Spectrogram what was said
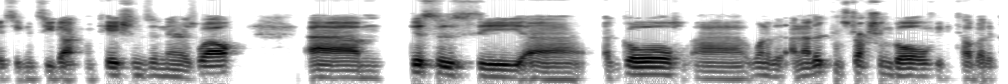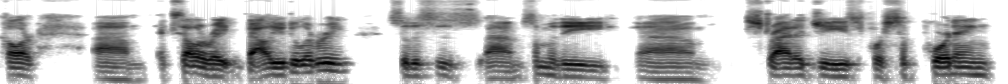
as you can see, documentations in there as well. Um, this is the uh, a goal, uh, one of the, another construction goal. You can tell by the color. Um, accelerate value delivery. So this is um, some of the um, strategies for supporting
